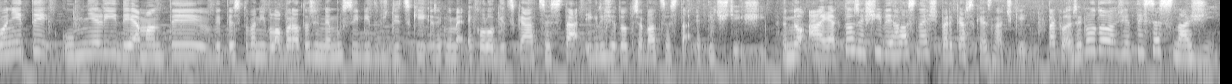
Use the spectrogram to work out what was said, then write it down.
oni ty umělý diamanty vypěstovaný v laboratoři nemusí být vždycky, řekněme, ekologická cesta, i když je to třeba cesta etičtější. No a jak to řeší vyhlasné šperkařské značky? Takhle, řeknu to, že ty se snaží.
